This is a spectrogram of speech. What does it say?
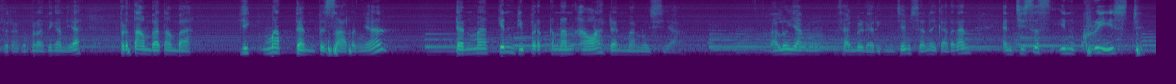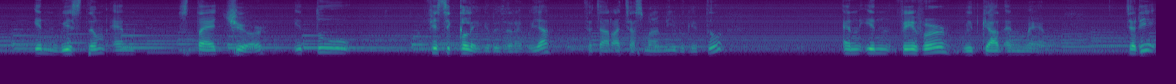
Sudah perhatikan ya, bertambah-tambah hikmat dan besarnya dan makin diperkenan Allah dan manusia. Lalu yang saya ambil dari James dikatakan and Jesus increased in wisdom and stature itu physically gitu saudaraku ya, secara jasmani begitu and in favor with God and man. Jadi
